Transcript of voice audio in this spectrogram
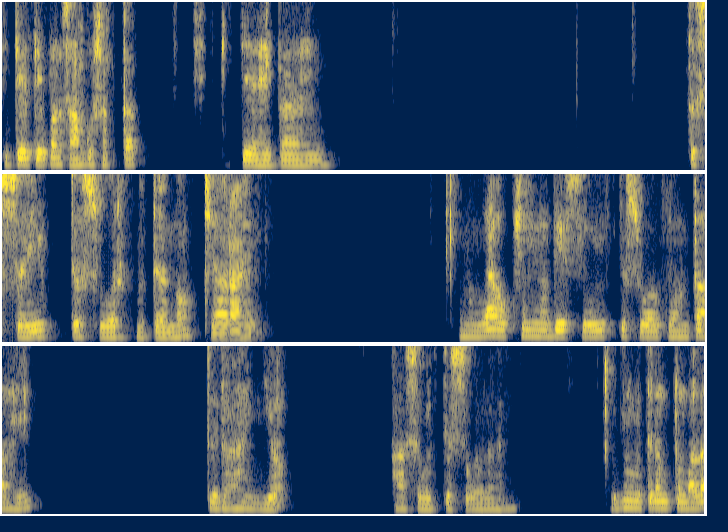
किती आहे ते पण सांगू शकतात. किती आहे काय आहे? तर संयुक्त स्वर मित्रांनो चार आहे. या ऑप्शनमध्ये संयुक्त स्वर कोणता आहे? तर हा य. हा संयुक्त स्वर आहे. मित्रांनो तुम्हाला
